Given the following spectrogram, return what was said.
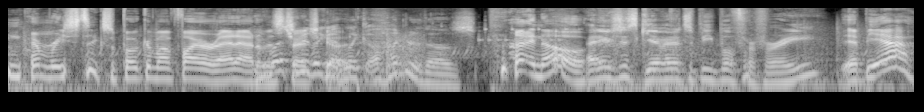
memory sticks of Pokemon Fire Red out he of his trench been like, coat. a, like a hundred of those. I know. And he was just giving it to people for free. Yep, yeah.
